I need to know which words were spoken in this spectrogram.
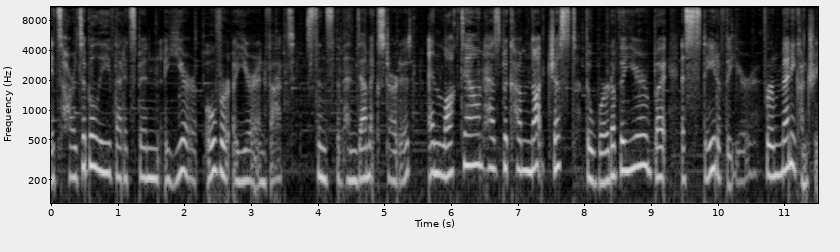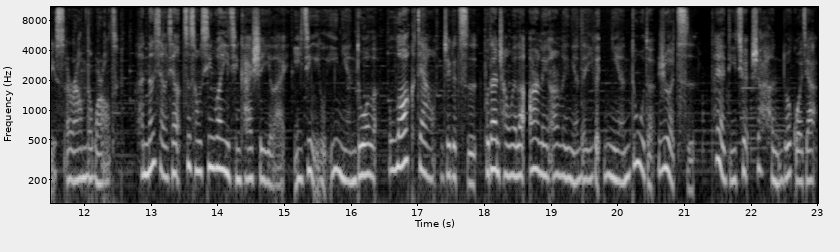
It's hard to believe that it's been a year, over a year in fact, since the pandemic started, and lockdown has become not just the word of the year, but a state of the year for many countries around the world. 很难想象，自从新冠疫情开始以来，已经有一年多了。Lockdown 这个词不但成为了2020年的一个年度的热词，它也的确是很多国家、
